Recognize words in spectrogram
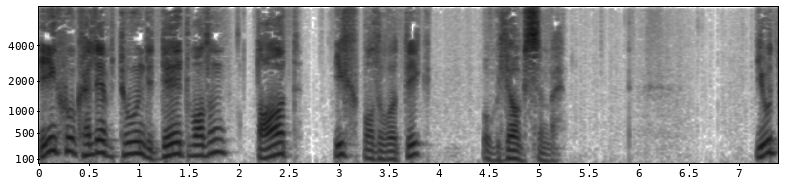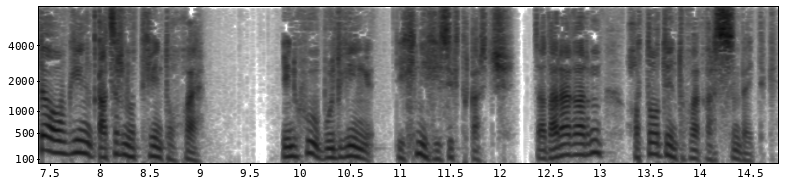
Ийхүү Калеб түүнд дээд болон доод их булгуудыг өглөө гэсэн байна. Юда овгийн газар нутгийн тухай энэхүү бүлгийн эхний хэсэгт гарч за дараагаар нь хотуудын тухай гарсан байдаг.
